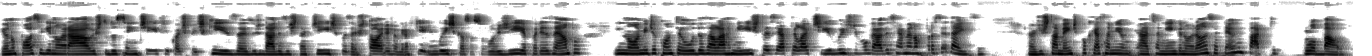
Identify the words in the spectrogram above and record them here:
Eu não posso ignorar o estudo científico, as pesquisas, os dados estatísticos, a história, a geografia, a linguística, a sociologia, por exemplo, em nome de conteúdos alarmistas e apelativos divulgados sem a menor procedência. É justamente porque essa minha, essa minha ignorância tem um impacto global,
